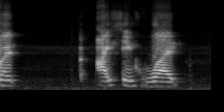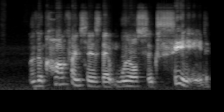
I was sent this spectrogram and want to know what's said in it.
but I think what the conferences that will succeed,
